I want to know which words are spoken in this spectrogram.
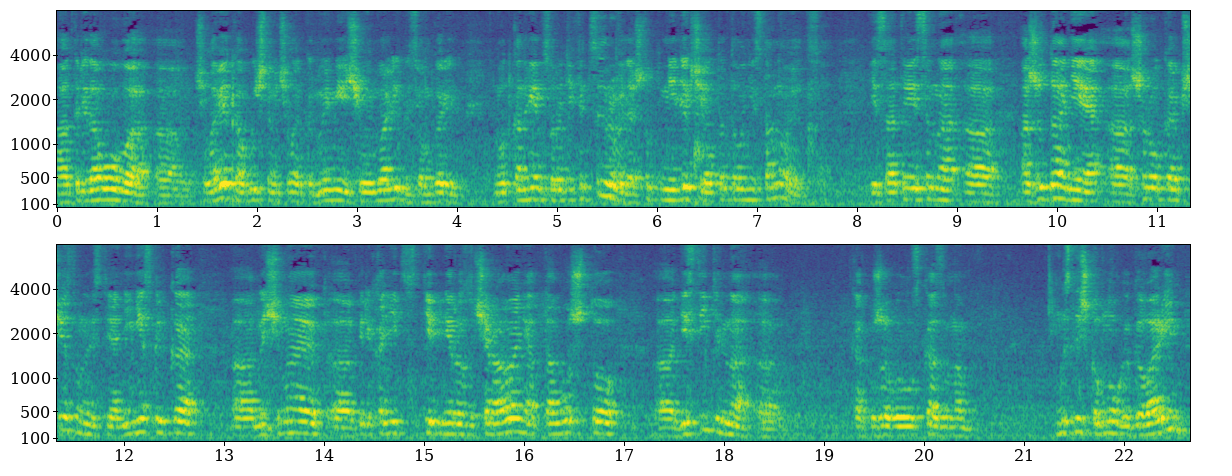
от рядового человека, обычного человека, но имеющего инвалидность, он говорит, вот конвенцию ратифицировали, а что-то мне легче от этого не становится. И, соответственно, э, ожидания э, широкой общественности, они несколько э, начинают переходить в степени разочарования от того, что действительно, как уже было сказано, мы слишком много говорим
